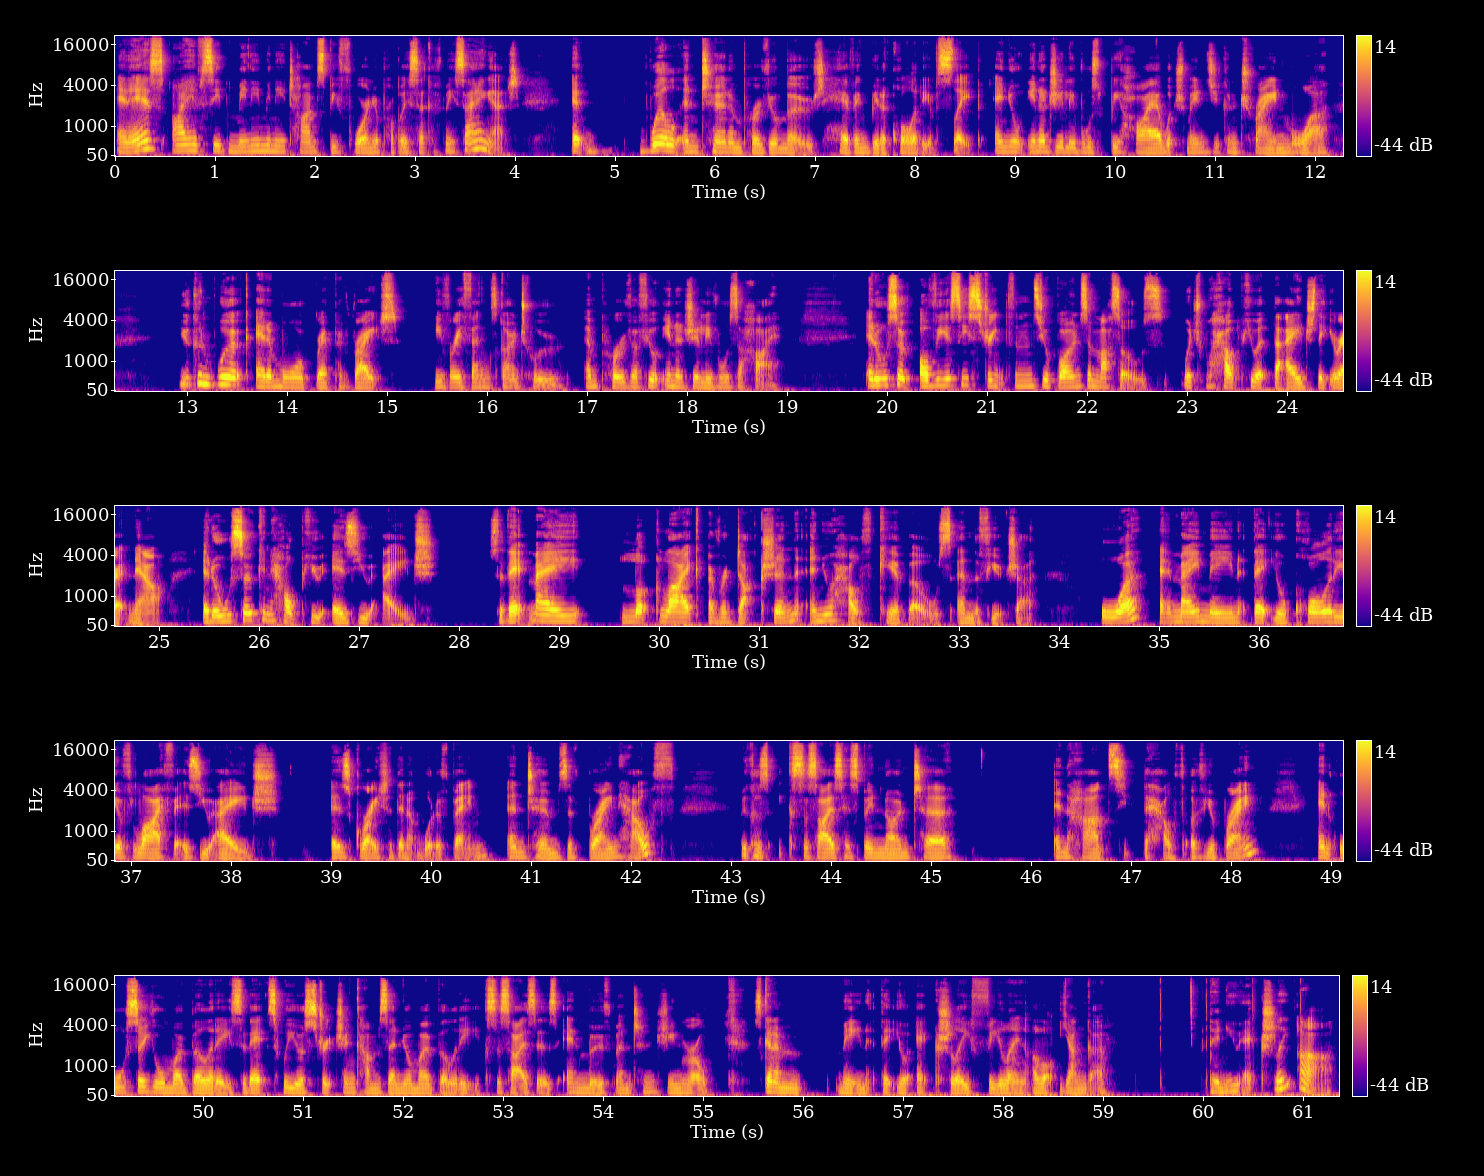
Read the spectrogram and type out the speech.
And as I have said many, many times before, and you're probably sick of me saying it, it will in turn improve your mood, having better quality of sleep, and your energy levels will be higher, which means you can train more. You can work at a more rapid rate. Everything's going to improve if your energy levels are high. It also obviously strengthens your bones and muscles, which will help you at the age that you're at now. It also can help you as you age. So that may look like a reduction in your healthcare bills in the future. Or it may mean that your quality of life as you age is greater than it would have been in terms of brain health, because exercise has been known to enhance the health of your brain and also your mobility. So that's where your stretching comes in, your mobility exercises and movement in general. It's going to mean that you're actually feeling a lot younger than you actually are.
